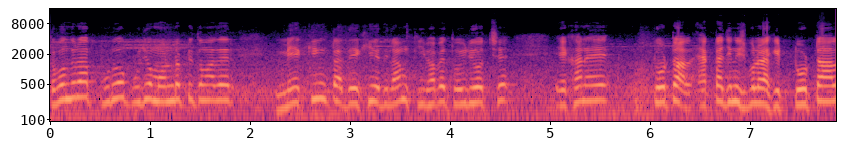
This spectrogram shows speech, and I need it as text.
তো বন্ধুরা, পুরো পুজো মণ্ডপটি তোমাদের মেকিংটা দেখিয়ে দিলাম, কীভাবে তৈরি হচ্ছে। এখানে টোটাল একটা জিনিস বলে রাখি টোটাল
